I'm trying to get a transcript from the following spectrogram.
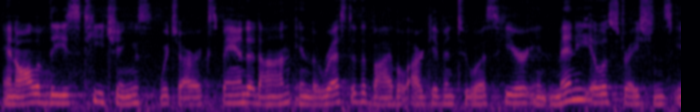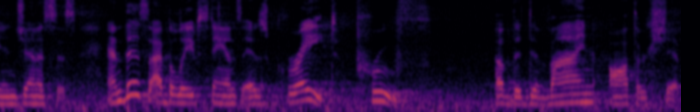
And all of these teachings, which are expanded on in the rest of the Bible, are given to us here in many illustrations in Genesis. And this, I believe, stands as great proof of the divine authorship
